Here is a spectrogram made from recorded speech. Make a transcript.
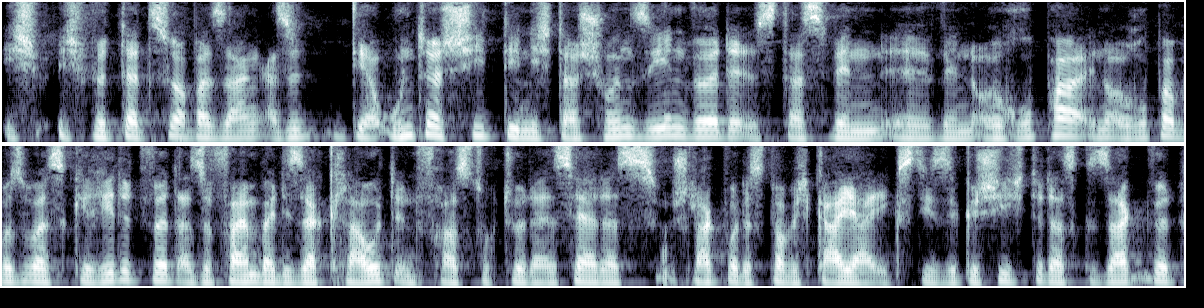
Ich, ich würde dazu aber sagen, also der Unterschied, den ich da schon sehen würde, ist, dass wenn, äh, wenn Europa, in Europa über sowas geredet wird, also vor allem bei dieser Cloud-Infrastruktur, da ist ja das Schlagwort ist, glaube ich, Gaia X, diese Geschichte, dass gesagt wird,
